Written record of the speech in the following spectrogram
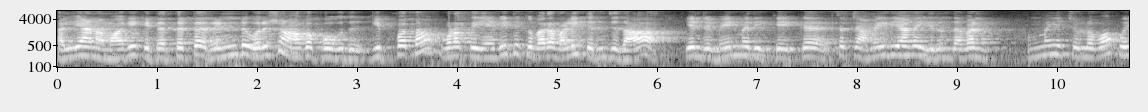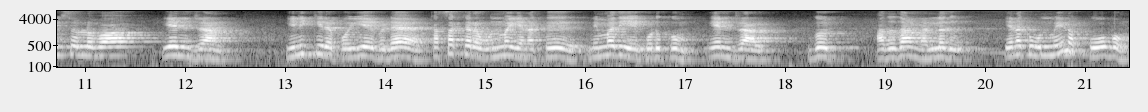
கல்யாணமாகி கிட்டத்தட்ட ரெண்டு வருஷம் ஆக போகுது. இப்போ தான் உனக்கு என் வீட்டுக்கு வர வழி தெரிஞ்சுதா? என்று மேன்மதி கேட்க சற்று அமைதியாக இருந்தவன். உண்மையை சொல்லவா? பொய் சொல்லவா? என்றான். இனிக்கிற பொய்யை விட கசக்கிற உண்மை எனக்கு நிம்மதியை கொடுக்கும் என்றாள். குட். அதுதான் நல்லது. எனக்கு உண்மையில் கோபம்.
